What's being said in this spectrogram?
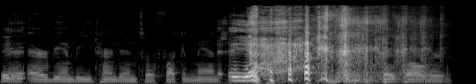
The Airbnb turned into a fucking mansion. Yeah. Take over.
